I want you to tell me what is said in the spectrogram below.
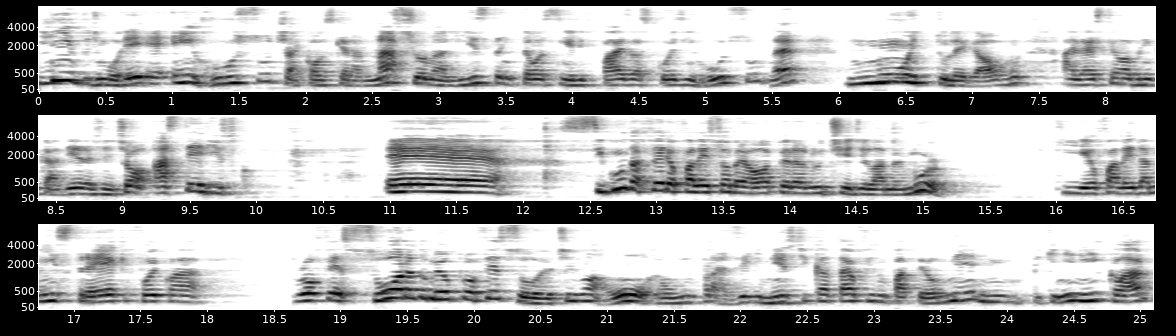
lindo de morrer, é em russo. Tchaikovsky era nacionalista, então assim ele faz as coisas em russo, né? Muito legal. Aliás, tem uma brincadeira, gente, ó, asterisco. É... Segunda-feira eu falei sobre a ópera Lucia de Lammermoor, que eu falei da minha estreia, que foi com a professora do meu professor. Eu tive uma honra, um prazer imenso de cantar. Eu fiz um papel pequenininho, claro,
